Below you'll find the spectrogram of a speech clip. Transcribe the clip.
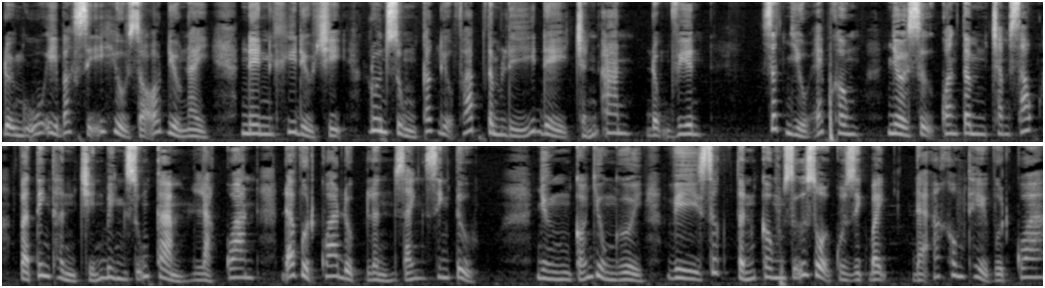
Đội ngũ y bác sĩ hiểu rõ điều này nên khi điều trị luôn dùng các liệu pháp tâm lý để chấn an, động viên. Rất nhiều F0 nhờ sự quan tâm chăm sóc và tinh thần chiến binh dũng cảm, lạc quan đã vượt qua được lần danh sinh tử. Nhưng có nhiều người vì sức tấn công dữ dội của dịch bệnh đã không thể vượt qua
